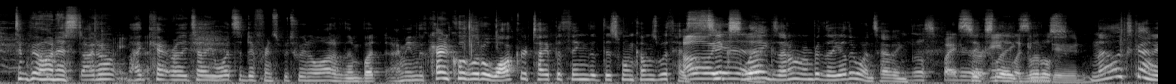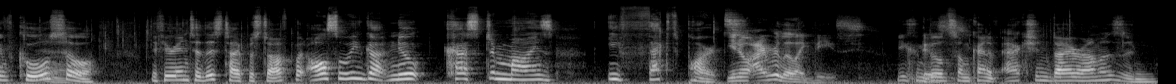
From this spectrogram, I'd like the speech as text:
to be honest, I don't I can't really tell you what's the difference between a lot of them, but I mean the kind of cool little walker type of thing that this one comes with has Oh, six yeah. legs. I don't remember the other ones having little spider six or legs, little. dude. That looks kind of cool. Yeah. So, if you're into this type of stuff, but also we've got new customized effect parts. You know, I really like these. you can build some kind of action dioramas and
